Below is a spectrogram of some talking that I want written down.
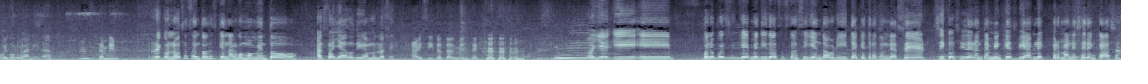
Pues, o por vanidad. Mm, también. ¿Reconoces entonces que en algún momento has fallado, digámoslo así? Ay, sí, totalmente. Oye, y, bueno, pues, ¿qué medidas están siguiendo ahorita? ¿Qué tratan de hacer? ¿Sí consideran también que es viable permanecer en casa?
